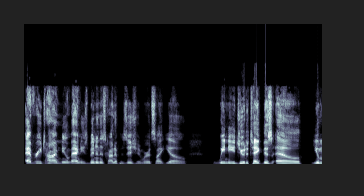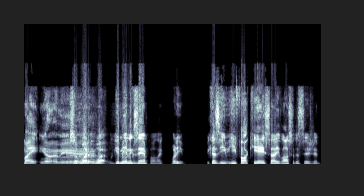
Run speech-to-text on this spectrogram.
Every time Neil Magny's been in this kind of position where it's like, yo, we need you to take this L. You might, you know what I mean? So what? What? Give me an example. Like, what do you? Because he he fought Chiesa, he lost a decision.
